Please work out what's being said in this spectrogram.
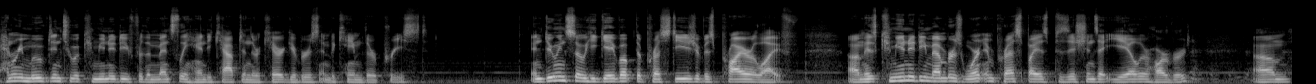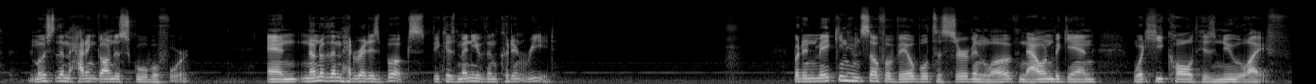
Henri moved into a community for the mentally handicapped and their caregivers and became their priest. In doing so, he gave up the prestige of his prior life um, his community members weren't impressed by his positions at Yale or Harvard. Um, most of them hadn't gone to school before. And none of them had read his books because many of them couldn't read. But in making himself available to serve and love, Nouwen began what he called his new life,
